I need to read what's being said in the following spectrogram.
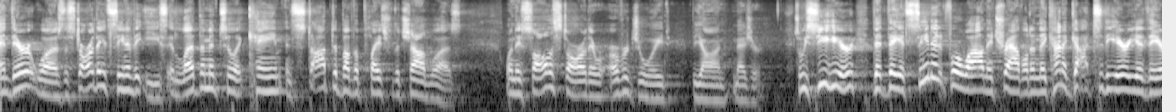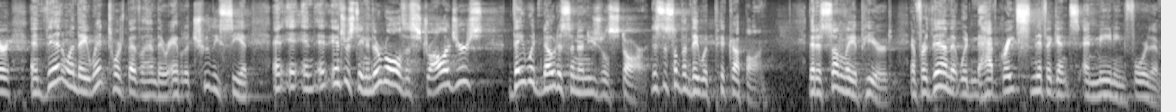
And there it was, the star they had seen in the east. It led them until it came and stopped above the place where the child was. When they saw the star, they were overjoyed beyond measure. So we see here that they had seen it for a while and they traveled and they kind of got to the area there. And then when they went towards Bethlehem, they were able to truly see it. And, and, and, interesting, in their role as astrologers, they would notice an unusual star. This is something they would pick up on that has suddenly appeared. And for them, it would have great significance and meaning for them.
